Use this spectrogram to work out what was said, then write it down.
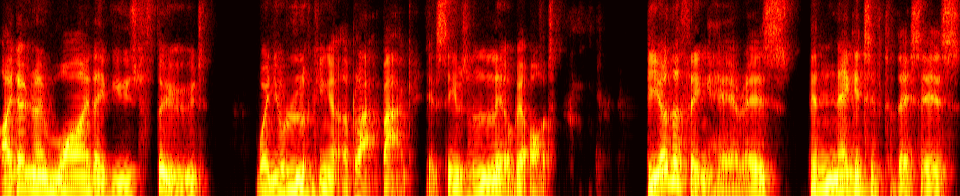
I don't know why they've used food when you're looking at a black bag. It seems a little bit odd. The other thing here is the negative to this is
